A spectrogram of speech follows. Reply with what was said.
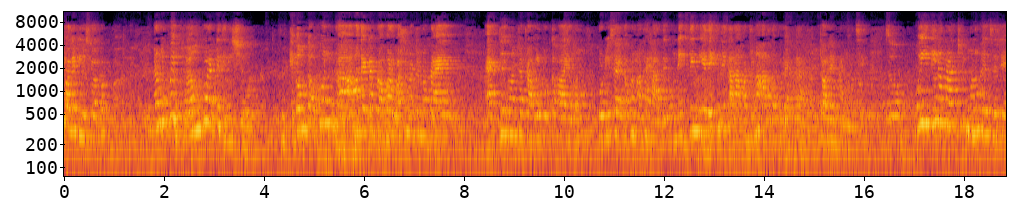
টয়লেট ইউজ করব মানে ওটা খুবই ভয়ঙ্কর একটা জিনিস ছিল। এবং তখন আমাদের একটা প্রপার ওয়াশরুমের জন্য প্রায় এক দুই ঘণ্টা ট্রাভেল করতে হয় এবং প্রডিউসার তখন মাথায় হাত এবং নেক্সট দিন গিয়ে দেখি যে তারা আমার জন্য আলাদা করে একটা টয়লেট বানিয়েছে। তো ওই দিন আমার অ্যাকচুয়ালি মনে হয়েছে যে,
